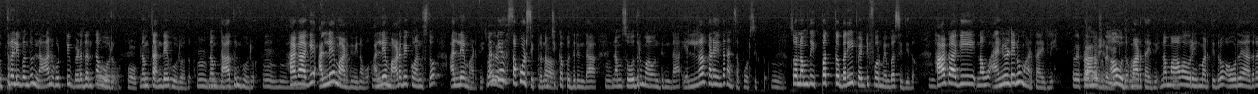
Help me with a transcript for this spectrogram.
ಉತ್ತರಳ್ಳಿ ಬಂದು ನಾನು ಹುಟ್ಟಿ ಬೆಳೆದಂತ ಊರು. ನಮ್ಮ ತಂದೆ ಊರು ಅದು. ನಮ್ಮ ತಾತನ ಊರು. ಹಾಗಾಗಿ ಅಲ್ಲೇ ಮಾಡಿದ್ವಿ ನಾವು. ಅಲ್ಲೇ ಮಾಡಬೇಕು ಅನಿಸ್ತು ಅಲ್ಲೇ ಮಾಡಿದ್ವಿ. ನನಗೆ ಸಪೋರ್ಟ್ ಸಿಕ್ತು. ನಮ್ಮ ಚಿಕ್ಕಪ್ಪದ್ರಿಂದ ನಮ್ಮ ಸೋದ್ರ ಮಾವಂದ್ರಿಂದ ಎಲ್ಲ ಕಡೆಯಿಂದ ನಂಗೆ ಸಪೋರ್ಟ್ ಸಿಕ್ತು. ಸೊ ನಮ್ದು ಇಪ್ಪತ್ತು ಬರೀ ಟ್ವೆಂಟಿ ಫೋರ್ ಮೆಂಬರ್ಸ್ ಇದ್ದಿದ್ದು ಹಾಗಾಗಿ ನಾವು ಆನ್ಯುವಲ್ ಡೇನೂ ಮಾಡ್ತಾ ಇದ್ವಿ. Promotion- ಹೌದು ಮಾಡ್ತಾ ಇದ್ವಿ. ನಮ್ಮ ಮಾವ ಅವ್ರು ಏನ್ ಮಾಡ್ತಿದ್ರು ಅವ್ರದೇ ಆದ್ರೆ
